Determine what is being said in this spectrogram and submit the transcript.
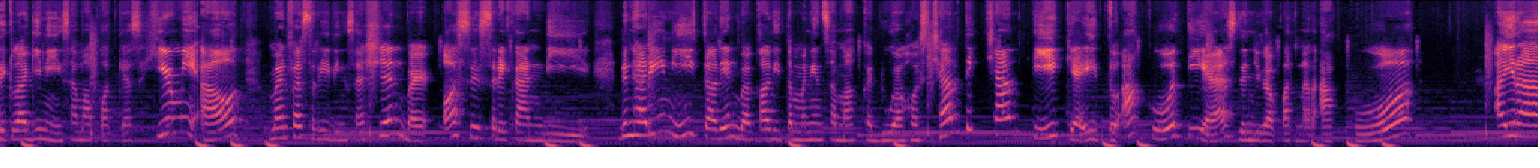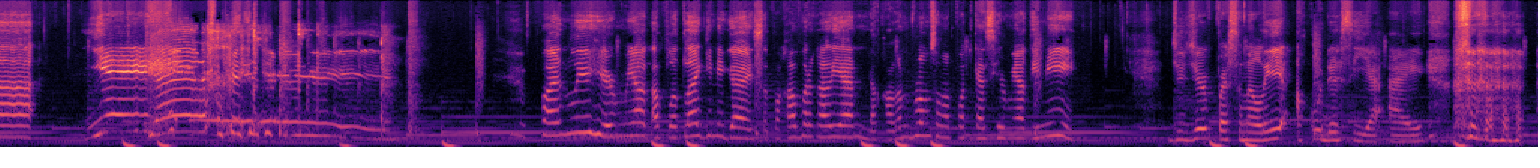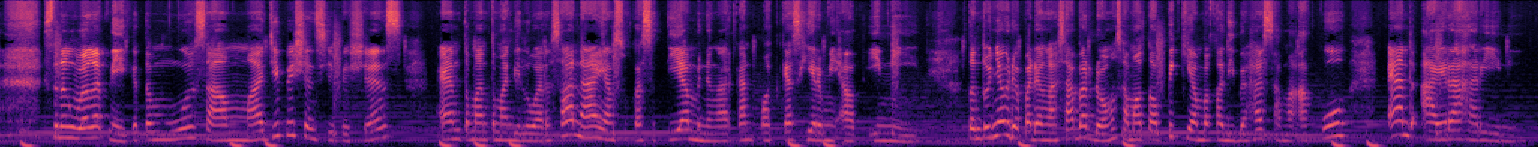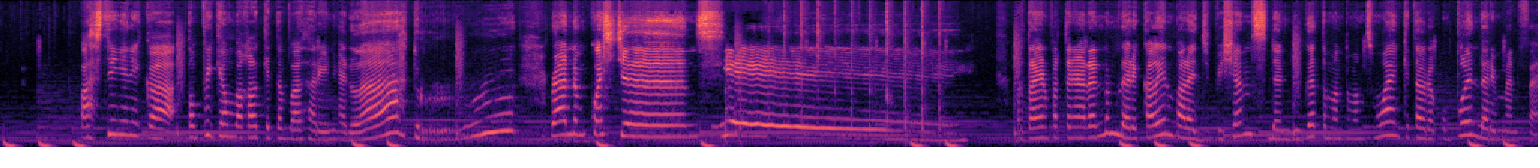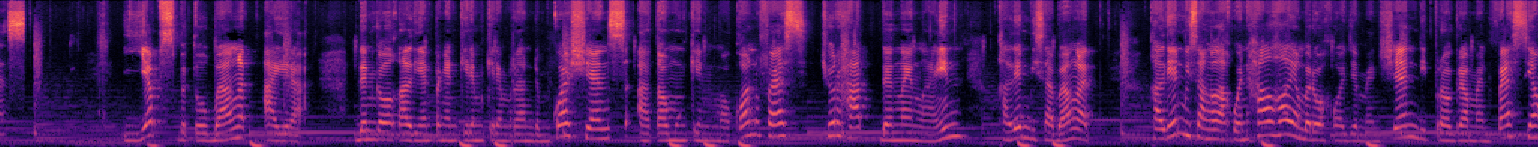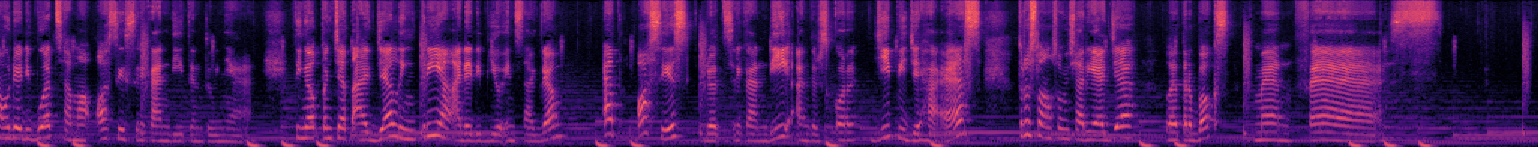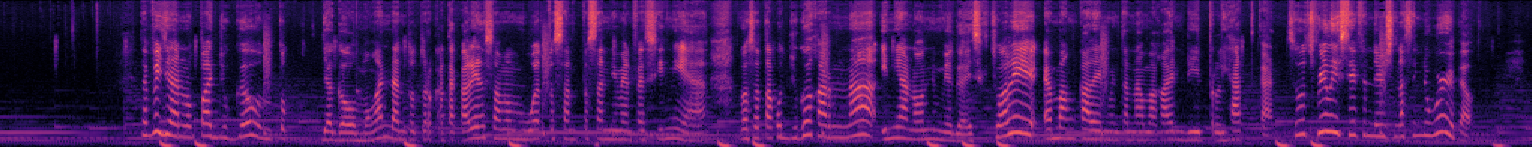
balik lagi nih sama podcast Hear Me Out Manifest Reading Session by Osis Sri Kandi. Dan hari ini kalian bakal ditemenin sama kedua host cantik-cantik yaitu aku, Tias, dan juga partner aku, Aira. Yeay! Finally, Hear Me Out upload lagi nih guys. Apa kabar kalian? Udah kangen belum sama podcast Hear Me Out ini? Jujur personally aku udah siai. Seneng banget nih ketemu sama G-Patients G-Patients and teman-teman di luar sana yang suka setia mendengarkan podcast Hear Me Out ini. Tentunya udah pada gak sabar dong sama topik yang bakal dibahas sama aku and Aira hari ini. Pastinya nih kak, topik yang bakal kita bahas hari ini adalah random questions. Yeay! Pertanyaan-pertanyaan random dari kalian para Gpatients dan juga teman-teman semua yang kita udah kumpulin dari Manfest. Yaps, betul banget Aira. Dan kalau kalian pengen kirim-kirim random questions atau mungkin mau confess, curhat, dan lain-lain, kalian bisa banget. Kalian bisa ngelakuin hal-hal yang baru aku aja mention di program Manfest yang udah dibuat sama Osis Rikandi tentunya. Tinggal pencet aja link tree yang ada di bio Instagram at osis.srikandi underscore gpjhs terus langsung cari aja letterbox manfest tapi jangan lupa juga untuk jaga omongan dan tutur kata kalian sama membuat pesan-pesan di manfest ini ya. Gak usah takut juga karena ini anonim ya guys. Kecuali emang kalian minta nama kalian diperlihatkan. So it's really safe and there's nothing to worry about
